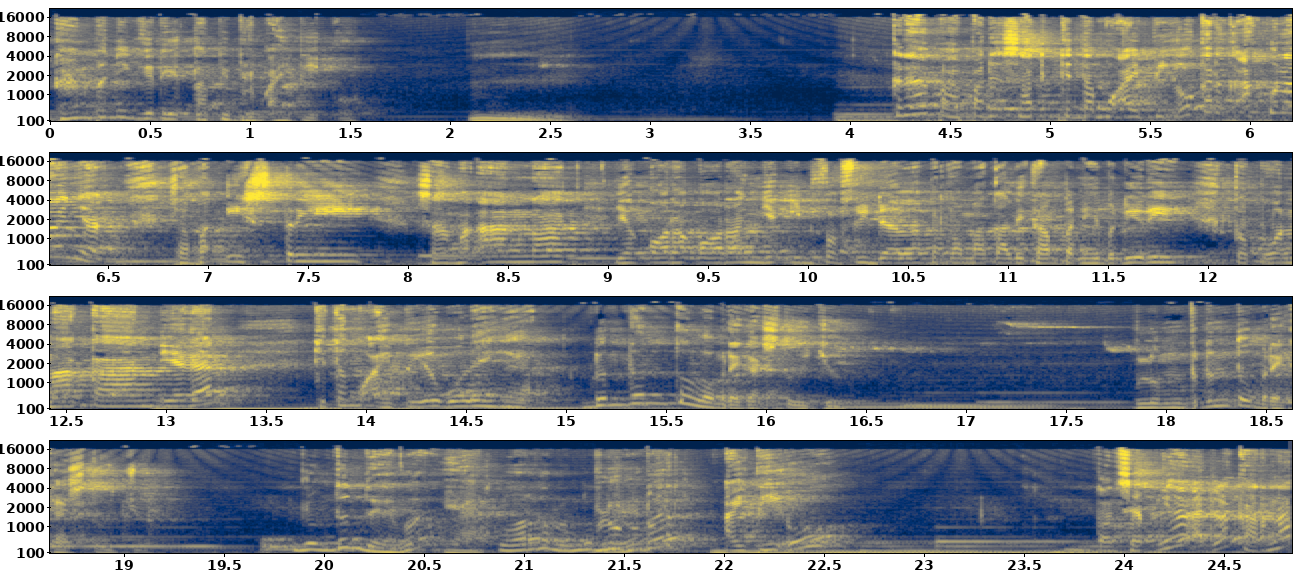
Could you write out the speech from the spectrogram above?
company gede tapi belum IPO. Kenapa? Pada saat kita mau IPO kan aku nanya sama istri, sama anak, yang orang-orang yang involved di dalam pertama kali company berdiri, keponakan, ya kan? Kita mau IPO boleh nggak? Belum tentu loh mereka setuju. Belum tentu mereka setuju. Belum tentu ya pak. Ya. Keluarga belum tentu. ya? Bloomberg IPO konsepnya adalah karena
